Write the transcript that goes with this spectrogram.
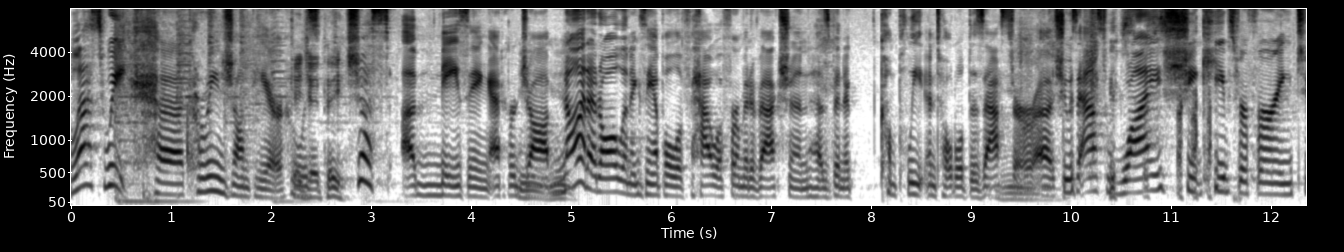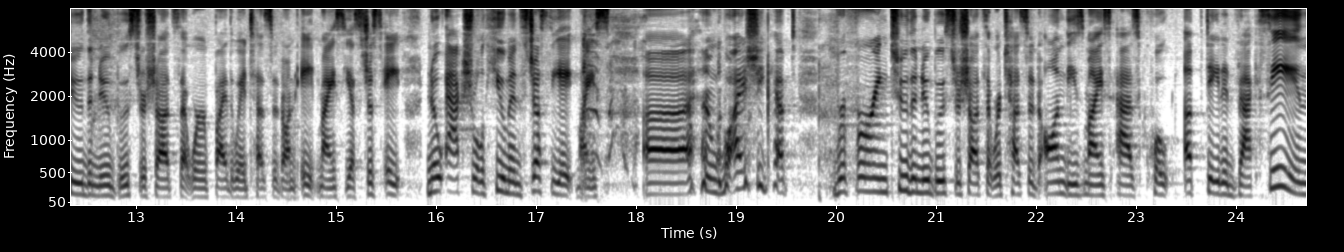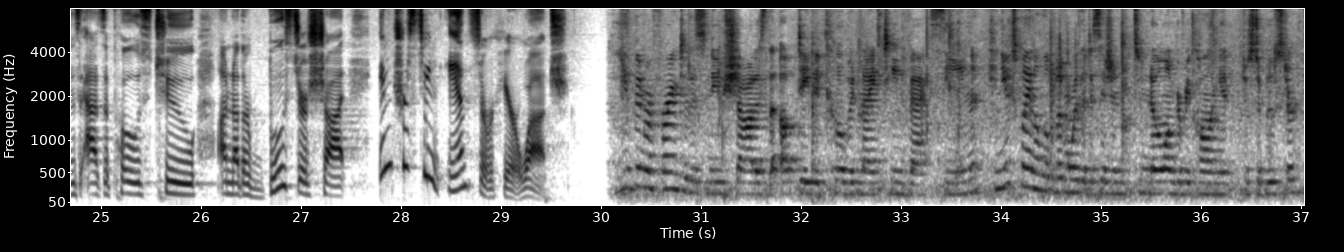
Last week, uh, Karine Jean-Pierre, who KJP. was just amazing at her job, not at all an example of how affirmative action has been a complete and total disaster. Uh, she was asked why she keeps referring to the new booster shots that were, by the way, tested on eight mice. Yes, just eight. No actual humans, just the eight mice. Uh, why she kept referring to the new booster shots that were tested on these mice as, quote, updated vaccines as opposed to another booster shot. Interesting answer here. Watch. You've been referring to this new shot as the updated COVID 19 vaccine. Can you explain a little bit more the decision to no longer be calling it just a booster?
